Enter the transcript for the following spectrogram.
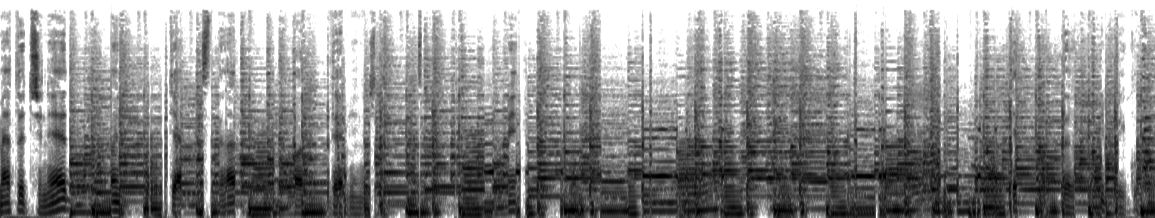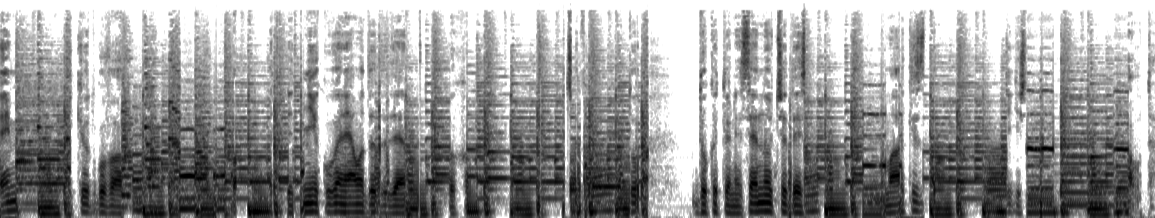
Смята, че не е тя стена, това е древни неща. Ами, при. Никога няма да дадем докато, докато не се науча да изпълняват марки за работа.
